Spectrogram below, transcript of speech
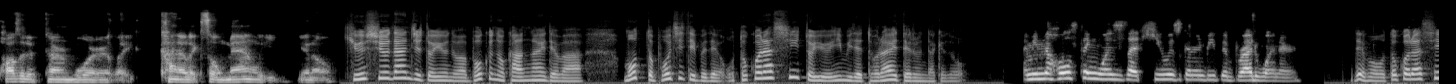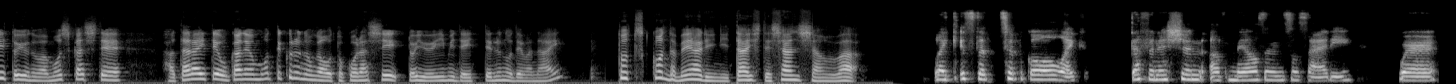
positive term where like kind of like so manly you know 九州男児というのは僕の考えでは、もっとポジティブで男らしいという意味で捉えてるんだけど、I mean, the whole thing was that he was going to be the breadwinner. でも男らしいというのはもしかして、働いてお金を持ってくるのが男らしいという意味で言ってるのではないと突っ込んだメアリーに対してシャンシャンは、like it's the typical like definition of males in society where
